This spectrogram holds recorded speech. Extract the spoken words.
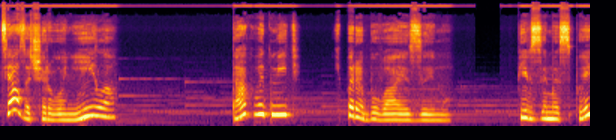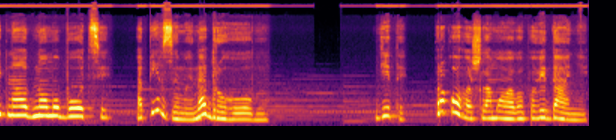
ця зачервоніла. Так ведмідь і перебуває зиму. Півзими спить на одному боці, а півзими на другому. Діти, про кого йшла мова в оповіданні?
